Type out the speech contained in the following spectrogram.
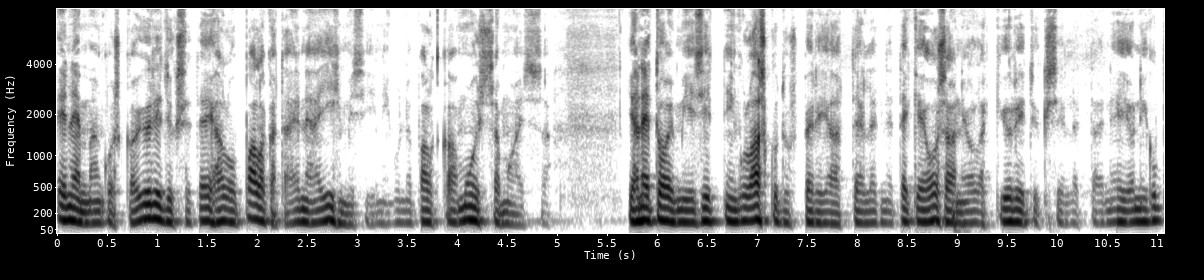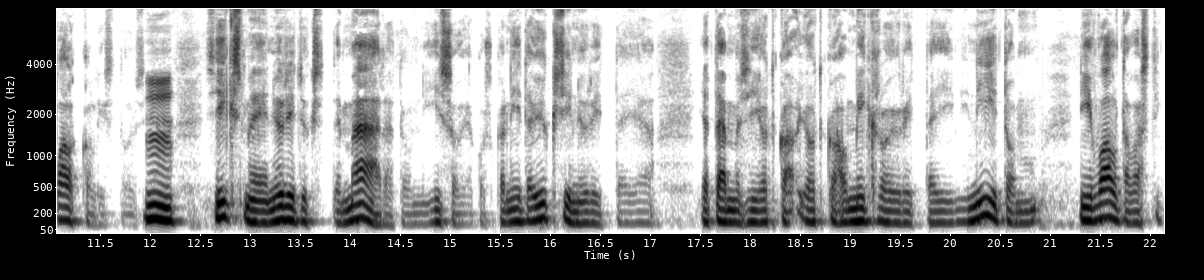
enemmän, koska yritykset ei halua palkata enää ihmisiä niin kuin ne palkkaa muissa maissa – ja ne toimii sitten niin kuin laskutusperiaatteelle, että ne tekee osan jollekin yrityksille tai ne ei ole niin kuin palkkalistoisia. Mm. Siksi meidän yritysten määrät on niin isoja, koska niitä yksinyrittäjiä ja tämmöisiä, jotka, jotka on mikroyrittäjiä, niin niitä on niin valtavasti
